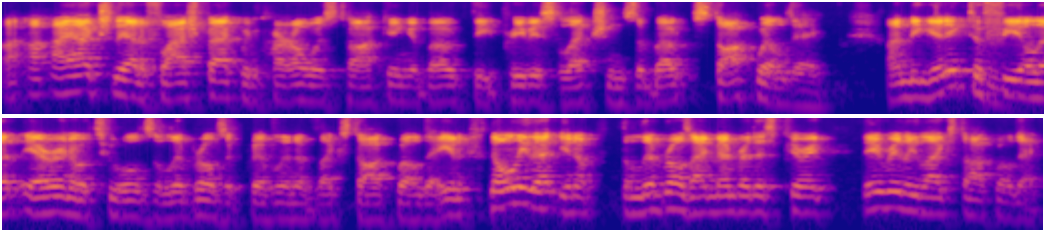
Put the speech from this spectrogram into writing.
I, I, actually had a flashback when Karl was talking about the previous elections about Stockwell Day. I'm beginning to hmm. feel that Erin O'Toole's the Liberals' equivalent of like Stockwell Day. You know, not only that, you know, the Liberals, I remember this period, they really liked Stockwell Day.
